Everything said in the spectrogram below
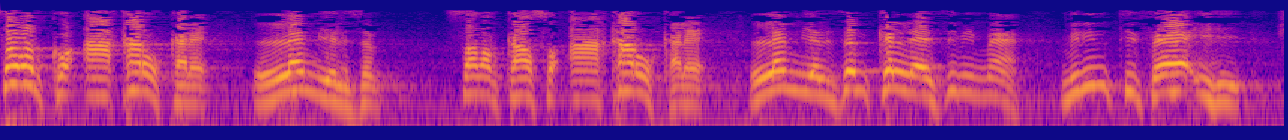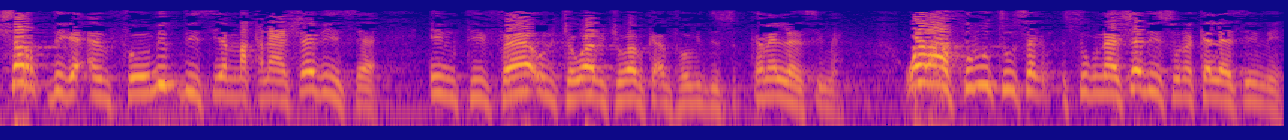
sababko aakaru kale lam yelzam sababkaasoo aakaru kale lam yelzam ka laazimi maa min intifaa'ihi shardiga anfoomidiisa iyo maqnaashadiisa intifaau jawaabi jawaabka anfoomidiisu kama laazima. Walaa hubuutu sugnaashadiisuna ka laazimi.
